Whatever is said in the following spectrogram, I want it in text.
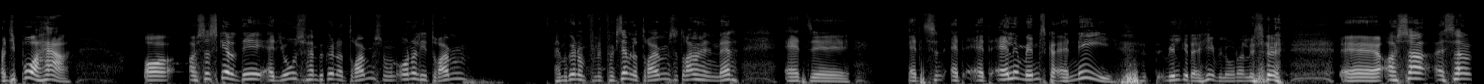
og de bor her. Og, og så sker der det, at Josef han begynder at drømme sådan nogle underlige drømme. Han begynder for, for eksempel at drømme, så drømmer han en nat, at, øh, at, sådan, at, at alle mennesker er ne, hvilket er helt vildt underligt. øh, og så, så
